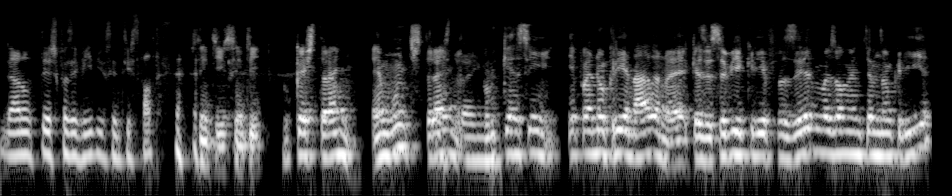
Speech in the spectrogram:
já não tens que fazer vídeo, sentiste falta? Senti, senti. O que é estranho, é muito estranho, é estranho porque assim, epa, não queria nada, não é? Quer dizer, sabia que queria fazer, mas ao mesmo tempo não queria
